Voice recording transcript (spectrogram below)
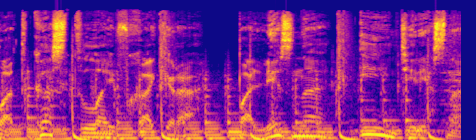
Подкаст лайфхакера. Полезно и интересно.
